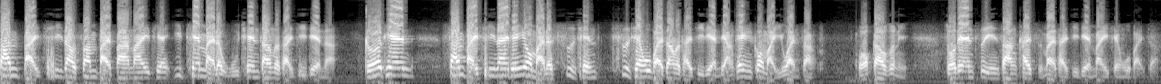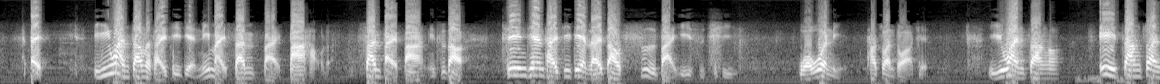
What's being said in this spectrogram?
三百七到三百八那一天，一天买了五千张的台积电呢。隔天三百七那一天又买了四千四千五百张的台积电，两天一共买一万张。我告诉你，昨天自营商开始卖台积电，卖一千五百张。哎，一万张的台积电，你买三百八好了，三百八，你知道今天台积电来到四百一十七，我问你，他赚多少钱？一万张哦。一张赚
